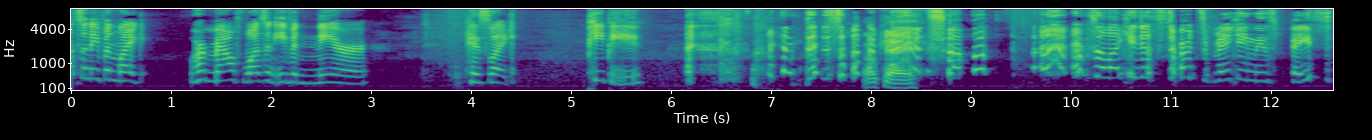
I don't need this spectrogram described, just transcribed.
wasn't even like, her mouth wasn't even near his like pee pee. Okay. So, and so like he just starts making these faces.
